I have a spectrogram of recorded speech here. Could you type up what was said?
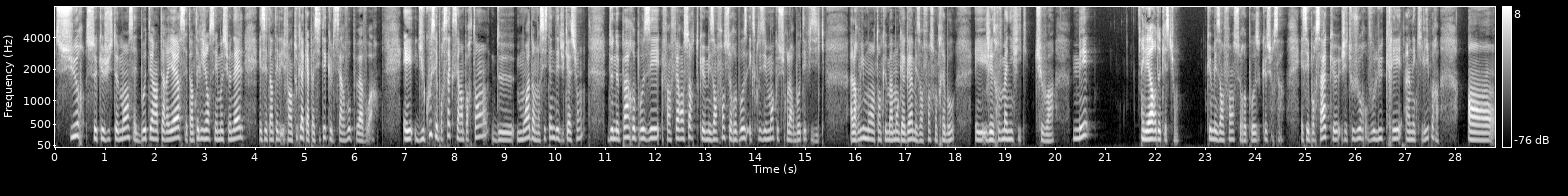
sur ce que justement cette beauté intérieure, cette intelligence émotionnelle et cette enfin, toute la capacité que le cerveau peut avoir. Et du coup, c'est pour ça que c'est important de moi dans mon système d'éducation de ne pas reposer, enfin faire en sorte que mes enfants se reposent exclusivement que sur leur beauté physique. Alors oui, moi en tant que maman gaga, mes enfants sont très beaux et je les trouve magnifiques, tu vois. Mais il est hors de question que mes enfants se reposent que sur ça. Et c'est pour ça que j'ai toujours voulu créer un équilibre en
